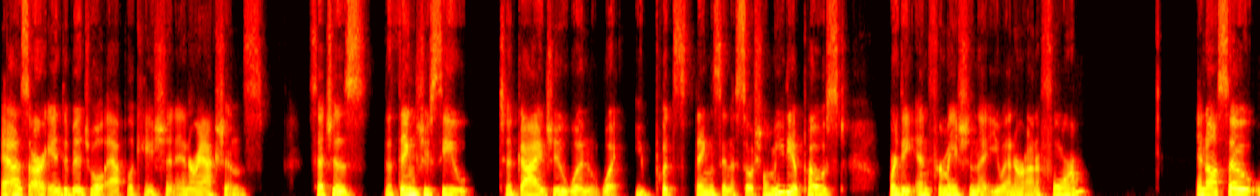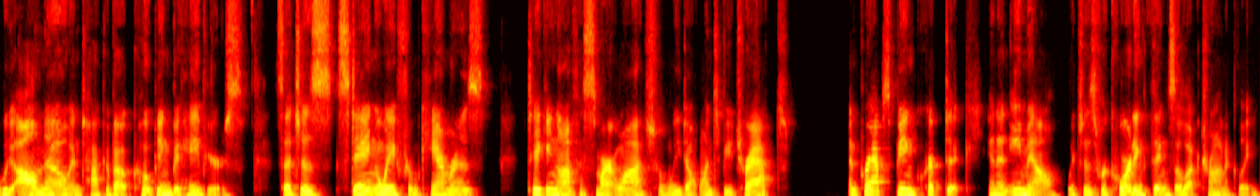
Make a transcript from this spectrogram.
as are individual application interactions, such as the things you see to guide you when what you put things in a social media post or the information that you enter on a form. And also, we all know and talk about coping behaviors, such as staying away from cameras, taking off a smartwatch when we don't want to be tracked, and perhaps being cryptic in an email, which is recording things electronically.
